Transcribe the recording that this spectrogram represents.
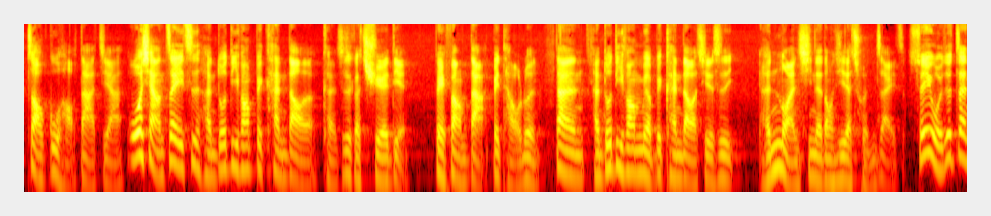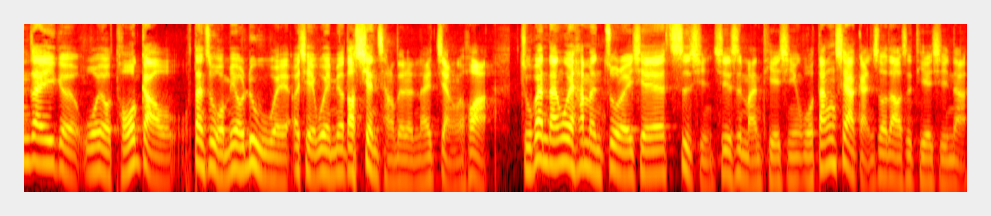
照顾好大家。我想这一次很多地方被看到了，可能是个缺点，被放大、被讨论，但很多地方没有被看到，其实是。很暖心的东西在存在着，所以我就站在一个我有投稿，但是我没有入围，而且我也没有到现场的人来讲的话，主办单位他们做了一些事情，其实是蛮贴心。我当下感受到是贴心的，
